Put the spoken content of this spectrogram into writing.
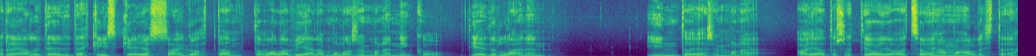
realiteetit ehkä iskee jossain kohtaa, mutta tavallaan vielä mulla on semmoinen niinku tietynlainen into ja semmoinen ajatus, että joo joo, että se on ihan mahdollista ja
